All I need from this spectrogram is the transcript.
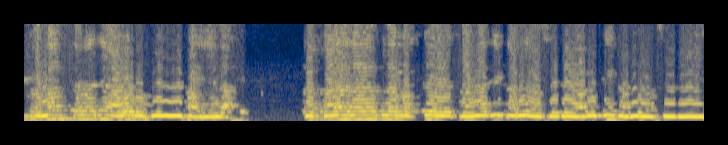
समाजसेवाची आवड असलेली मी पाहिलेलं आहे. तर तळागाळातल्या फक्त सामाजिक कार्य असू दे आरोग्य कार्य असू दे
